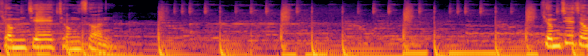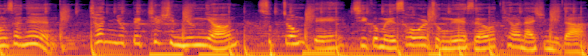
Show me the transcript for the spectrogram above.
겸재 정선. 겸재 정선은 1676년 숙종 때 지금의 서울 종로에서 태어나십니다.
